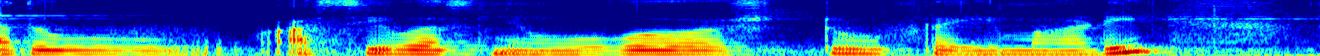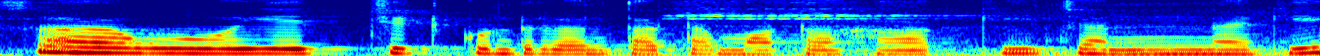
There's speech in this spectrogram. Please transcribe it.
ಅದು ಹಸಿ ವಾಸನೆ ಹೋಗೋ ಅಷ್ಟು ಫ್ರೈ ಮಾಡಿ, ಸೊ ಹೆಚ್ಚಿಟ್ಕೊಂಡಿರೋಂಥ ಟೊಮೊಟೊ ಹಾಕಿ ಚೆನ್ನಾಗಿ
